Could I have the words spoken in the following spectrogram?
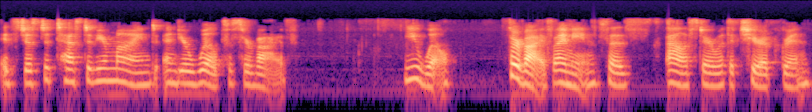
It's just a test of your mind and your will to survive. You will. Survive, I mean, says Alastair with a cheer up grin.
